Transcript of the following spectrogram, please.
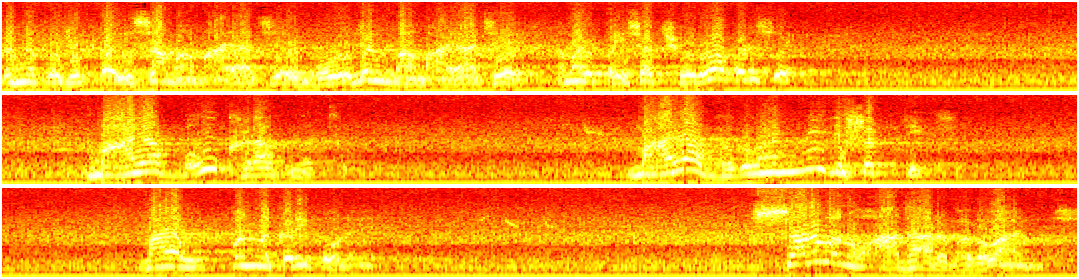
તમે કહો છો પૈસામાં માયા છે, ભોજનમાં માયા છે, અમારે પૈસા છોડવા પડશે. માયા બહુ ખરાબ નથી. માયા ભગવાનની જ શક્તિ છે. માયા ઉત્પન્ન કરી કોને? સર્વનો આધાર ભગવાન છે.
